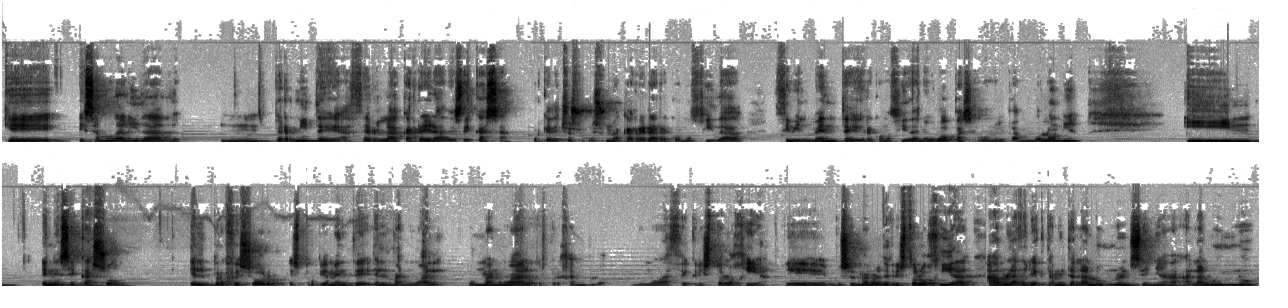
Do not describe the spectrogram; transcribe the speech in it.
que esa modalidad Mm, permite hacer la carrera desde casa, porque de hecho es una carrera reconocida civilmente y reconocida en Europa según el Plan Bolonia. Y en ese caso, el profesor es propiamente el manual. Un manual, pues por ejemplo, uno hace cristología. Eh, pues el manual de cristología habla directamente al alumno, enseña al alumno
